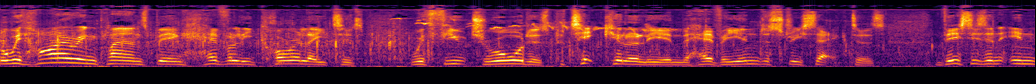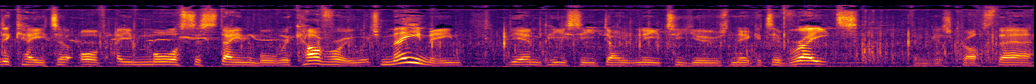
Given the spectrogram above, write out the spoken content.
But with hiring plans being heavily correlated with future orders, particularly in the heavy industry sectors, this is an indicator of a more sustainable recovery, which may mean the MPC don't need to use negative rates. Fingers crossed there.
